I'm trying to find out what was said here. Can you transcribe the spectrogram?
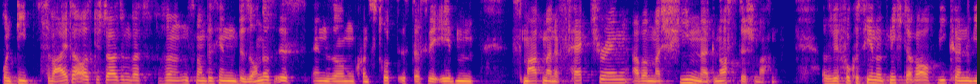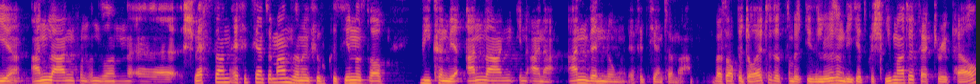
Und die zweite Ausgestaltung, was für uns noch ein bisschen besonders ist in so einem Konstrukt, ist, dass wir eben Smart Manufacturing, aber maschinenagnostisch machen. Also wir fokussieren uns nicht darauf, wie können wir Anlagen von unseren äh, Schwestern effizienter machen, sondern wir fokussieren uns darauf, wie können wir Anlagen in einer Anwendung effizienter machen. Was auch bedeutet, dass zum Beispiel diese Lösung, die ich jetzt beschrieben hatte, Factory Pal,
